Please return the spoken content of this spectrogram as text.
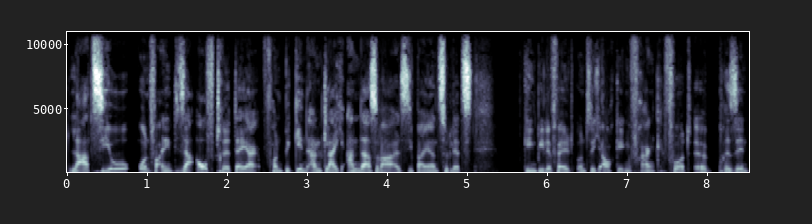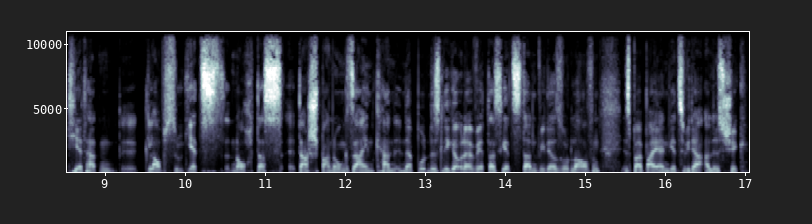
Lazio und vor allem dieser Auftritt, der ja von Beginn an gleich anders war, als die Bayern zuletzt gegen Bielefeld und sich auch gegen Frankfurt äh, präsentiert hatten. Äh, glaubst du jetzt noch, dass da Spannung sein kann in der Bundesliga oder wird das jetzt dann wieder so laufen? Ist bei Bayern jetzt wieder alles schick?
